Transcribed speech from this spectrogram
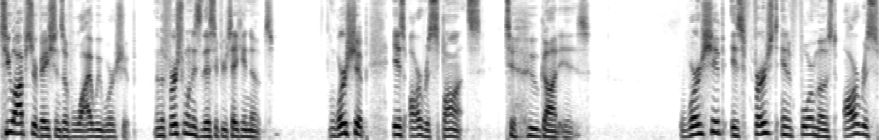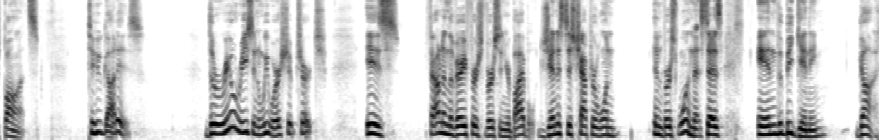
Two observations of why we worship. And the first one is this if you're taking notes worship is our response to who God is. Worship is first and foremost our response to who God is. The real reason we worship, church, is found in the very first verse in your Bible, Genesis chapter 1 in verse 1, that says, In the beginning, God.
